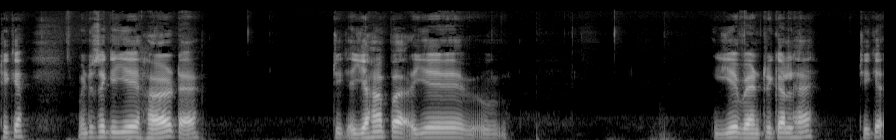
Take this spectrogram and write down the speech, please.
ठीक है मीन टू से कि ये हार्ट है ठीक है यहाँ पर ये ये वेंट्रिकल है ठीक है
